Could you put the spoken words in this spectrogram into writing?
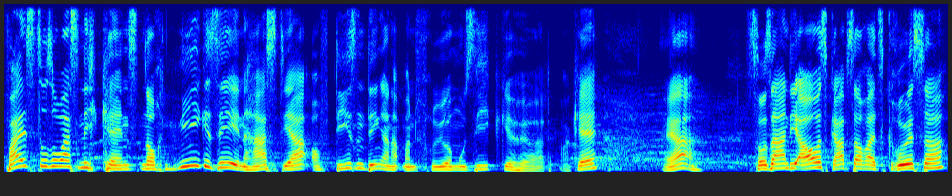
Falls du sowas nicht kennst, noch nie gesehen hast, ja, auf diesen Dingern hat man früher Musik gehört, okay? Ja, so sahen die aus, gab es auch als größer.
